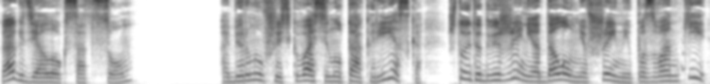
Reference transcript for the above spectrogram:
«Как диалог с отцом?» Обернувшись к Васину так резко, что это движение отдало мне в шейные позвонки,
